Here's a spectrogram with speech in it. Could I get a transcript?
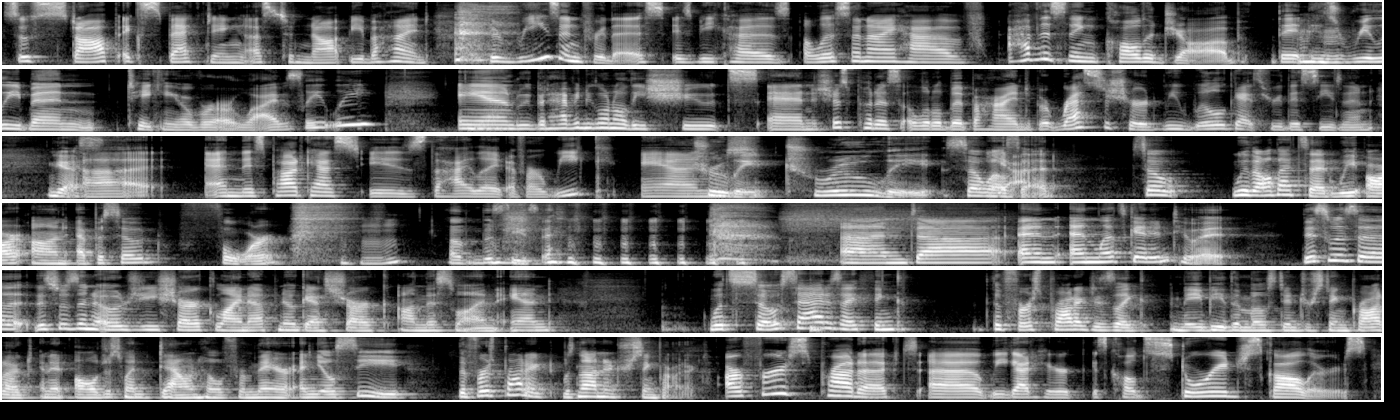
So stop expecting us to not be behind. The reason for this is because Alyssa and I have I have this thing called a job that has mm-hmm. really been taking over our lives lately. And we've been having to go on all these shoots and it's just put us a little bit behind. But rest assured, we will get through this season. Yes. Uh, and this podcast is the highlight of our week. And truly, truly, so well Yeah. said. So, with all that said, we are on episode 4 Mm-hmm. of the season, and uh, and and let's get into it. This was a this was an OG shark lineup, no guest shark on this one. And what's so sad is I think the first product is like maybe the most interesting product, and it all just went downhill from there. And you'll see the first product was not an interesting product. Our first product uh, we got here is called Storage Scholars.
